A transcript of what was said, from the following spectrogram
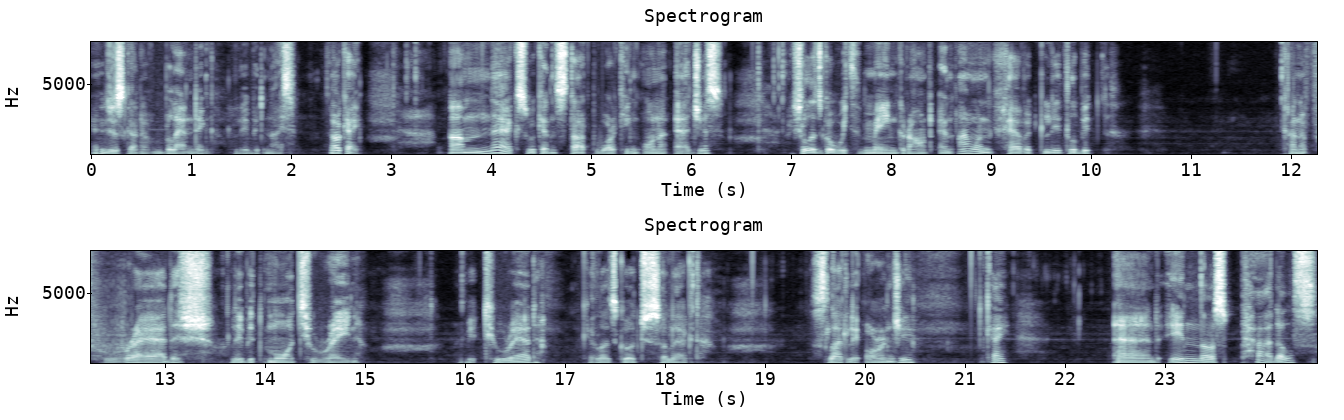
And just kind of blending a little bit nice. Okay. Um, next, we can start working on the edges. Actually, let's go with main ground. And I want to have it a little bit kind of reddish, a little bit more terrain. Maybe too red. Okay, let's go to select slightly orangey. Okay. And in those paddles,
